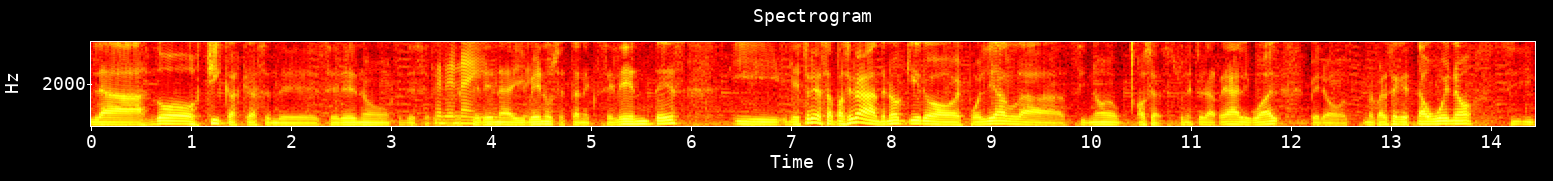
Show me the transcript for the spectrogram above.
Las dos chicas que hacen de Sereno, de Serena, Serena y- Serena y, sí. Venus están excelentes. Y la historia es apasionante, no quiero spoilearla, sino, o sea, es una historia real igual, pero me parece que está bueno si-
